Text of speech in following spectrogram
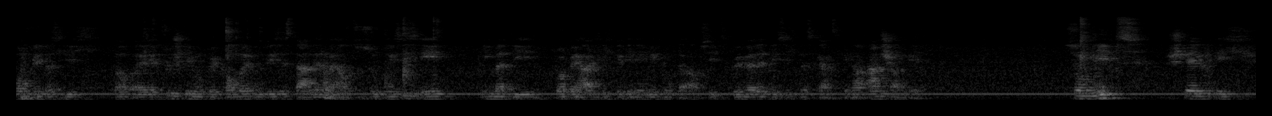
hoffe, dass ich da eure Zustimmung bekomme, um dieses Darlehen mal anzusuchen. Es ist eh immer die vorbehaltliche Genehmigung der Aufsichtsbehörde, die sich das ganz genau anschauen wird. Somit stelle ich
